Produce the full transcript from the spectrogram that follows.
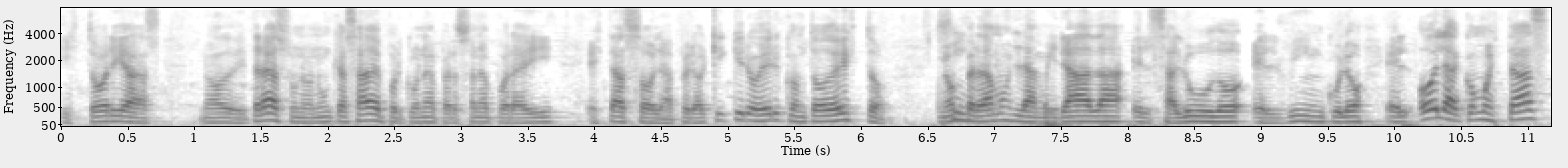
historias no detrás, uno nunca sabe porque una persona por ahí está sola. Pero aquí quiero ir con todo esto. No Sí. perdamos la mirada, el saludo, el vínculo, el hola, ¿cómo estás?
